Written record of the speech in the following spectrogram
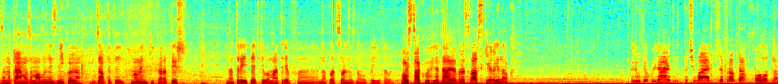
Замикаємо замовлення з Нікою. Взяв такий маленький каратиш на 3,5 кілометрів е, на плацольний знову приїхали. Ось так виглядає Вроцлавський ринок. Люди гуляють, відпочивають, вже правда холодно.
